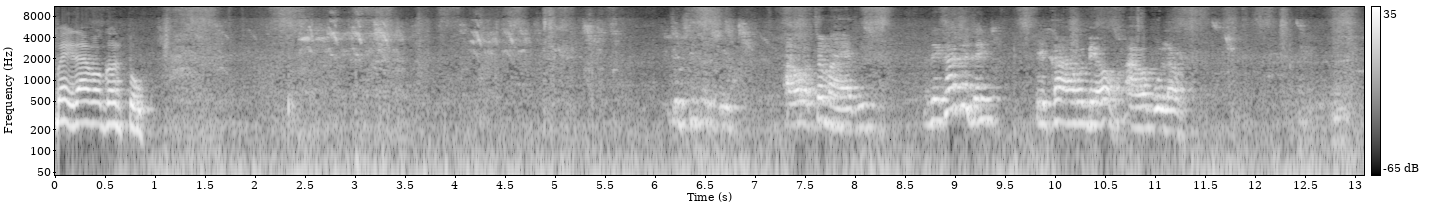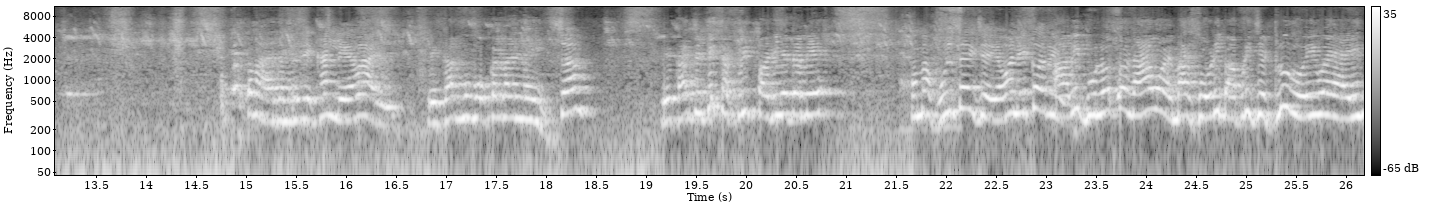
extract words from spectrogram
બૈરા વગર તો. આવો ચમાયા દેખાશે જઈ એકા આવો બેહો આવો બોલાવો. તમારે તમને શેખાને લેવા આવ્યું. એકા હું મોકલવા નહીં. ચમ? એકા જેટલી તકલીફ પડી તમે. તમે ભૂલ થઈ જાય હવે નહીં કર્યું. આવી ભૂલો તો ના હોય મારી સોડી બાપડી જેટલું રોઈ હોય આવી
